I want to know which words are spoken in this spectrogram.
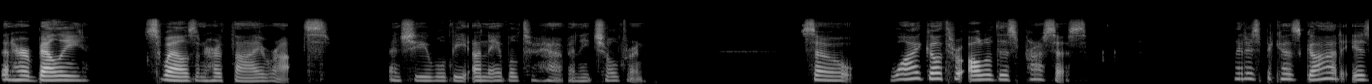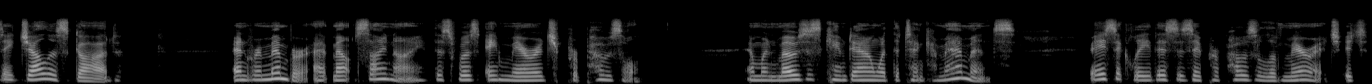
then her belly swells and her thigh rots, and she will be unable to have any children. So, why go through all of this process? It is because God is a jealous God. And remember, at Mount Sinai, this was a marriage proposal. And when Moses came down with the Ten Commandments, basically this is a proposal of marriage. It's,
